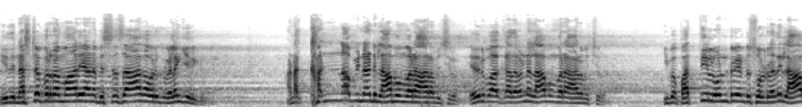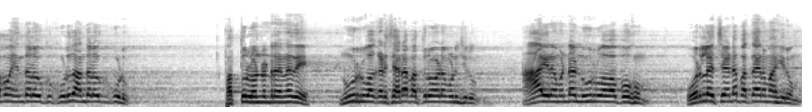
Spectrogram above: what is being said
இது நஷ்டப்படுற மாதிரியான பிஸ்னஸாக அவருக்கு விளங்கி இருக்குது ஆனால் கண்ணா பின்னாடி லாபம் வர ஆரம்பிச்சிடும் எதிர்பார்க்காதவன லாபம் வர ஆரம்பிச்சிடும் இப்போ பத்தில் ஒன்று என்று சொல்கிறது லாபம் எந்த அளவுக்கு கூடுதோ அந்த அளவுக்கு கூடும். பத்தில் ஒன்றுன்ற என்னது? நூறுரூவா கிடைச்சாரா பத்து ரூபாவோட முடிஞ்சிடும் ஆயிரம் என்றால் நூறுரூவாவா போகும். ஒரு லட்சம் பத்தாயிரம் ஆகிரும்.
